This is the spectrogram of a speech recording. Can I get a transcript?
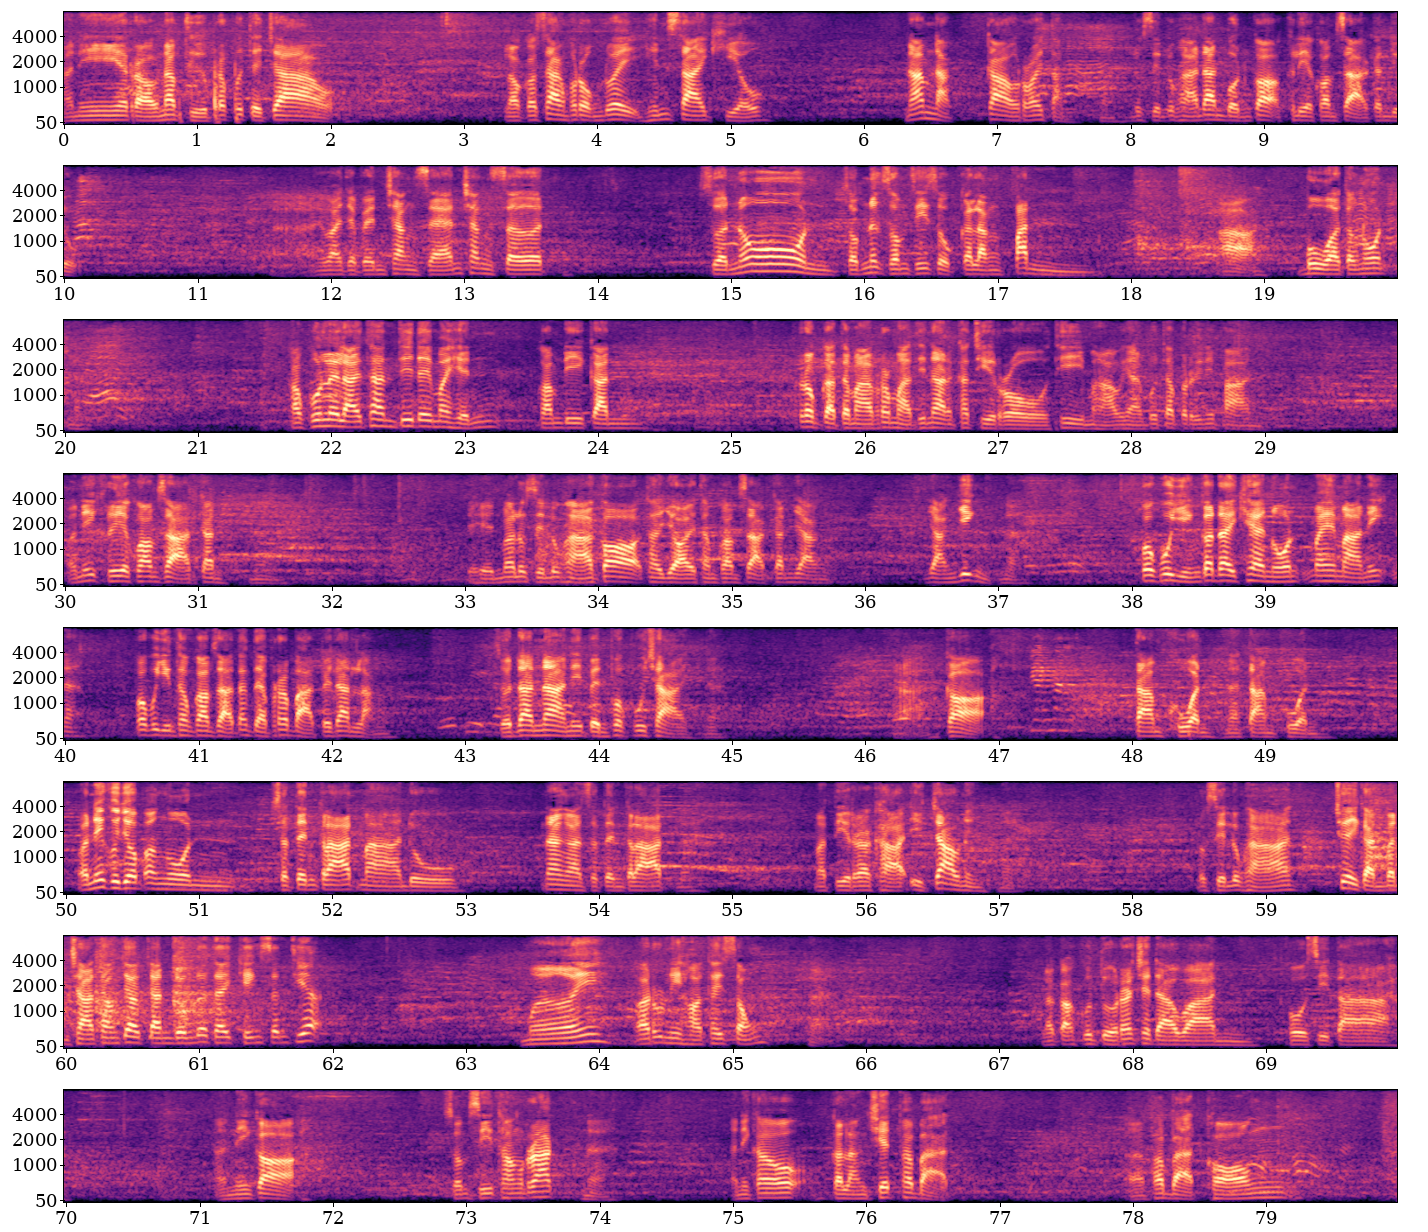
อันนี้เรานับถือพระพุทธเจ้า เราก็สร้างพระองค์ด้วยหินทรายเขียว น้ำหนัก 900 ตันลูกศิษย์ลูกหาด้านบนก็เคลียร์ความสะอาดกันอยู่ไม่ว่าจะเป็นช่างแสนช่างเสิร์ชส่วนโน้นสมนึกสมศรีสุขกำลังปั้นบัวตรงโน้นขอบคุณหลาย ๆ ท่านที่ได้มาเห็น ความดีกัน ร่วมกับตมาพระมหาธินาถคัตธีโรที่มหาวิหารพุทธปรินิพาน วันนี้เคลียร์ความสะอาดกัน จะเห็นว่าลูกศิษย์ลูกหาก็ทยอยทำความสะอาดกันอย่างอย่างยิ่งนะพวกผู้หญิงก็ได้แค่โน้นไม่ให้มานี้นะเพราะผู้หญิงทำความสะอาดตั้งแต่พระบาทไปด้านหลัง ส่วนด้านหน้านี่เป็นพวกผู้ชายนะก็ตามควรนะตามควร วันนี้คุณโยมองุนสเตนกราดมาดู หน้างานสเตนกราดนะมาตีราคาอีกเจ้าหนึ่งนะลูกศิษย์ลูกหาช่วยกันบัญชาทองเจ้าจันดงด้วยไทยคิงสันเทียเหมยวารุณีหอไทยสงนะแล้วก็คุณตุรัชดาวานโพสีตา อันนี้ก็สมศรีทองรักนะอันนี้เขากำลังเช็ดพระบาทพระบาทของ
